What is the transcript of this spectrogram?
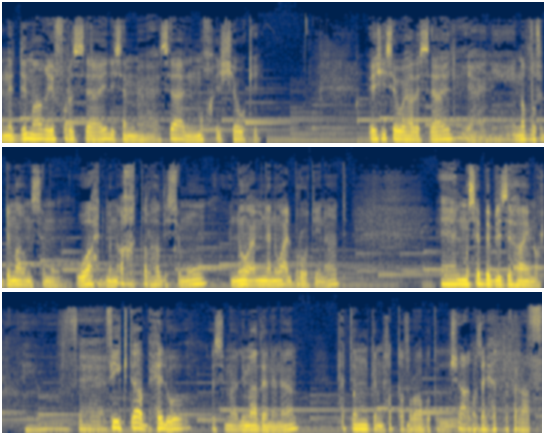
إن الدماغ يفرز سائل يسمى سائل المخ الشوكي. إيش يسوي هذا السائل؟ يعني ينظف الدماغ من السموم. واحد من أخطر هذه السموم نوع من أنواع البروتينات آه، المسبب للزهايمر. أيوه. ففي كتاب حلو اسمه لماذا ننام؟ حتى ممكن نحطه في رابط إن شاء الله بنحطه في الرابط. ف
